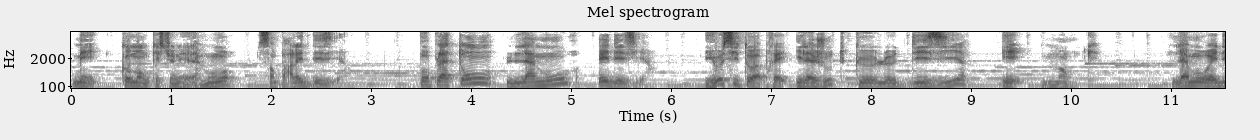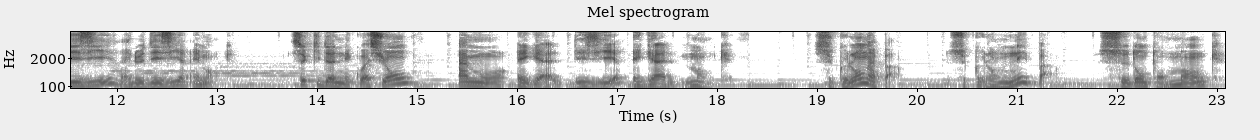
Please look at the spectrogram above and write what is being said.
Mais comment questionner l'amour sans parler de désir? Pour Platon, l'amour est désir. Et aussitôt après, il ajoute que le désir est manque. L'amour est désir et le désir est manque. Ce qui donne l'équation amour égale désir égale manque. Ce que l'on n'a pas, ce que l'on n'est pas, ce dont on manque,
